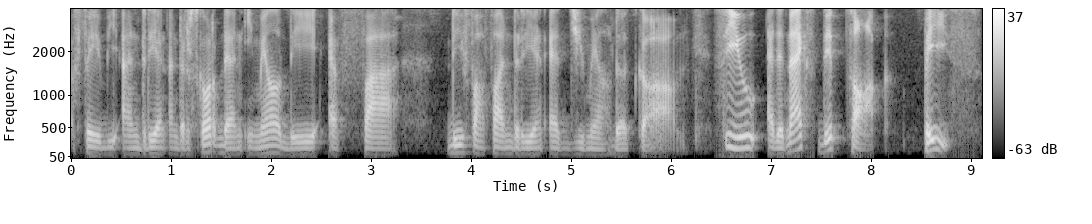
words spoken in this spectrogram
Febi Andrian underscore dan email di eva di favandrian at gmail.com. See you at the next Deep Talk. Peace.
